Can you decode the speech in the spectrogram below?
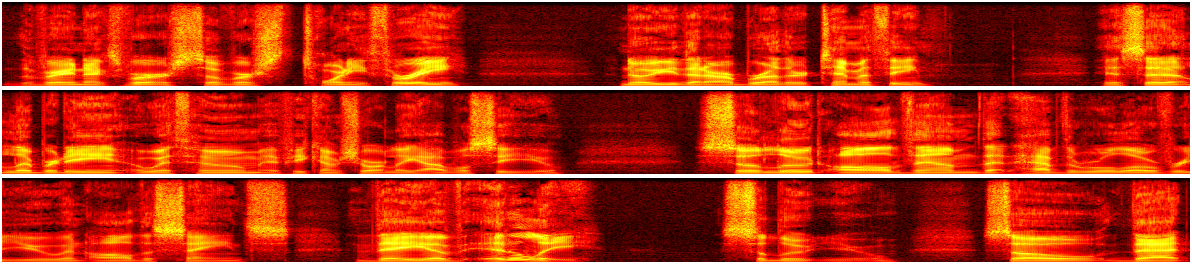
the very next verse. So verse 23, know ye that our brother Timothy is set at liberty, with whom if he come shortly I will see you. Salute all them that have the rule over you and all the saints. They of Italy salute you. So that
